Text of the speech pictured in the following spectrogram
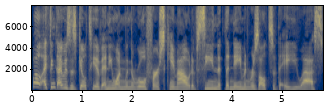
Well, I think I was as guilty of anyone when the rule first came out of seeing that the name and results of the AUS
